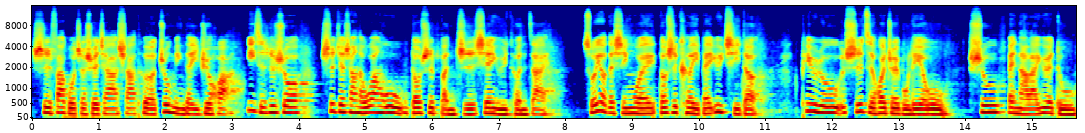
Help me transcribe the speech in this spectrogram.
是法国哲学家沙特著名的一句话，意思是说，世界上的万物都是本质先于存在，所有的行为都是可以被预期的，譬如狮子会追捕猎物，书被拿来阅读，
